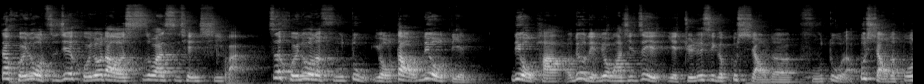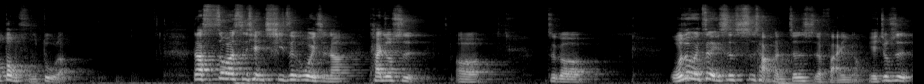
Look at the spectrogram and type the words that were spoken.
再回落直接回落到了四万四千七百，这回落的幅度有到六点。六趴，六点六趴，其实这也也绝对是一个不小的幅度了，不小的波动幅度了。那四万四千七这个位置呢，它就是呃这个，我认为这里是市场很真实的反应哦，也就是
